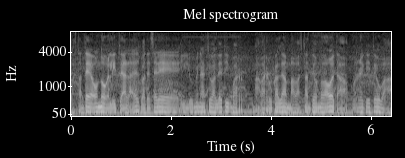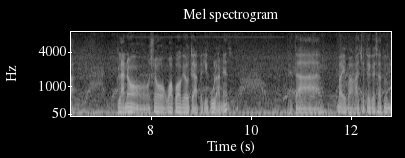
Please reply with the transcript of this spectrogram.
bastante ondo gelditzeala, ez? Batez ere iluminazio aldetik bar, ba, barrukaldean ba, bastante ondo dago eta horrek egiteu ba, plano oso guapoak egotea pelikulan, ez? Eta bai, ba, gatxotek esatun,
